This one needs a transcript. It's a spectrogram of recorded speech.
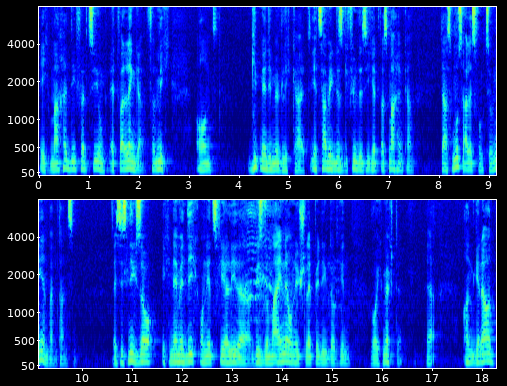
ich mache die Verziehung etwa länger für mich und gib mir die Möglichkeit, jetzt habe ich das Gefühl, dass ich etwas machen kann. Das muss alles funktionieren beim Tanzen. Es ist nicht so, ich nehme dich und jetzt vier Lieder bist du meine und ich schleppe dich dorthin, wo ich möchte. Ja? Und genau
